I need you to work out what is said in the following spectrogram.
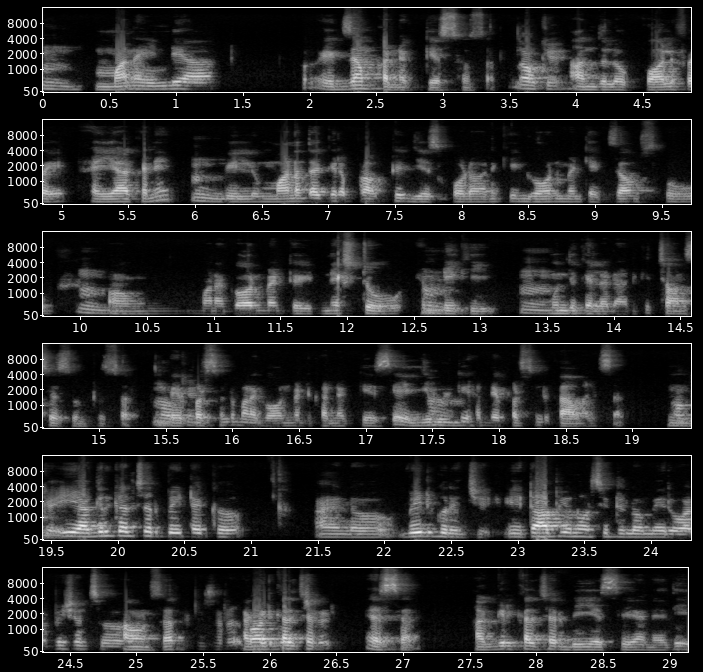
ఉమ్. మన ఇండియా ఎగ్జామ్ కండక్ట్ చేస్తాం సార్. ఓకే. అందులో క్వాలిఫై అయ్యాకనే. వీళ్ళు మన దగ్గర ప్రాక్టీస్ చేసుకోవడానికి గవర్నమెంట్ ఎగ్జామ్స్కు మన గవర్నమెంట్ నెక్స్ట్ ఎండికి ఉమ్. ముందుకు వెళ్ళడానికి ఛాన్సెస్ ఉంటుంది సార్. హండ్రెడ్ పర్సెంట్ మన గవర్నమెంట్ కండక్ట్ చేస్తే ఎలిజిబిలిటీ హండ్రెడ్ పర్సెంట్ కావాలి సార్. ఓకే. ఈ అగ్రికల్చర్ బీటెక్ అండ్ వీటి గురించి ఈ టాప్ యూనివర్సిటీలో మీరు అడ్మిషన్స్ అవును sir. Agriculture yes sir. Agriculture BSc అనేది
